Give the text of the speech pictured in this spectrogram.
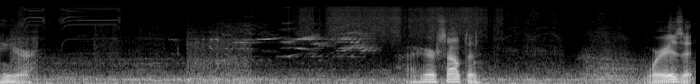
Here? I hear something. Where is it?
